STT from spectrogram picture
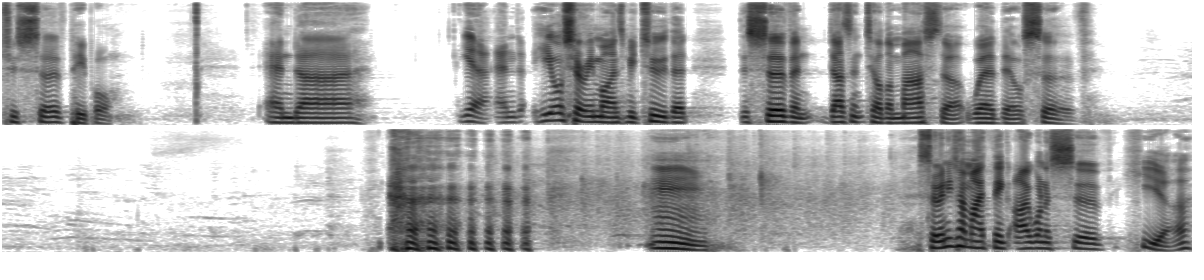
to serve people. And uh, yeah, and he also reminds me too that the servant doesn't tell the master where they'll serve. mm. So anytime I think I want to serve here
